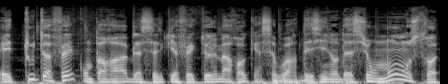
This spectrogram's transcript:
est tout à fait comparable à celle qui affecte le Maroc, à savoir des inondations monstres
